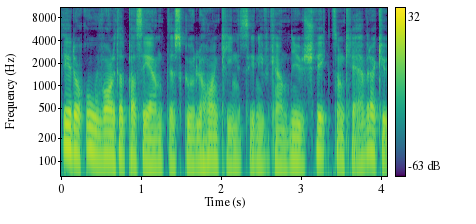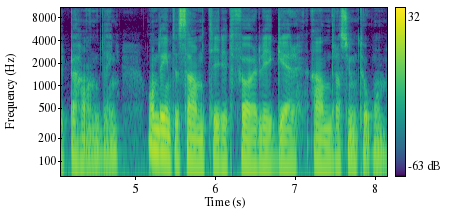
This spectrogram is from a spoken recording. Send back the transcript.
Det är dock ovanligt att patienter skulle ha en kliniskt signifikant njursvikt som kräver akut behandling om det inte samtidigt föreligger andra symptom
